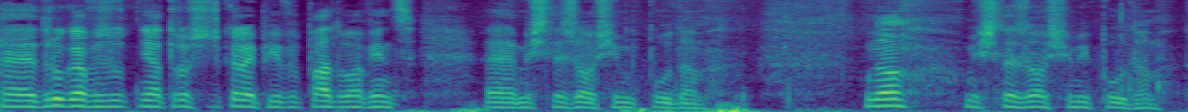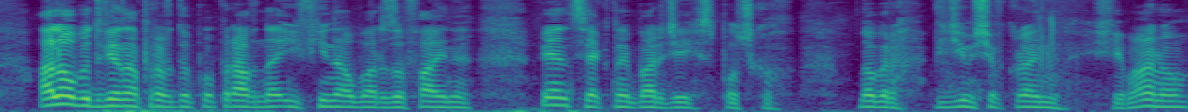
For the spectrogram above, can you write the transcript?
e, druga wyrzutnia troszeczkę lepiej wypadła, więc e, myślę, że 8,5 dam. No, myślę, że 8,5 dam. Ale obydwie naprawdę poprawne i finał bardzo fajny, więc jak najbardziej spoczko. Dobra, widzimy się w kolejnym. Siemano.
